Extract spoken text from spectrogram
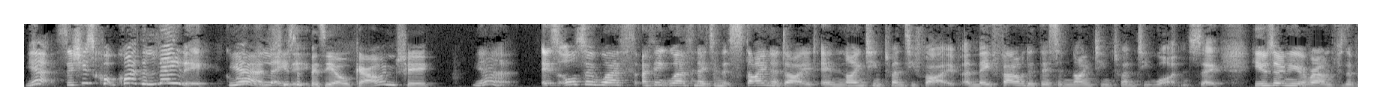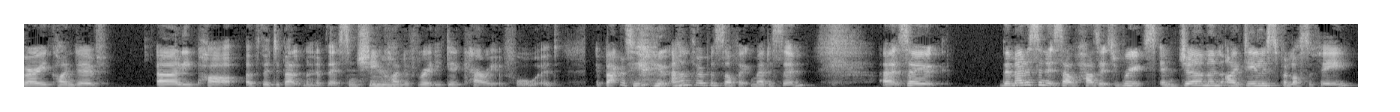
Yeah, so she's quite, quite the lady. Quite Yeah, the lady. she's a busy old gal, isn't she? Yeah. It's also worth, I think, worth noting that Steiner died in 1925 and they founded this in 1921. So he was only around for the very kind of early part of the development of this and she kind of really did carry it forward. Back to anthroposophic medicine. Uh, so the medicine itself has its roots in German idealist philosophy,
